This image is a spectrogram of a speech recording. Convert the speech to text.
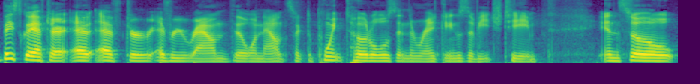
basically after after every round, they'll announce like the point totals and the rankings of each team, and so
